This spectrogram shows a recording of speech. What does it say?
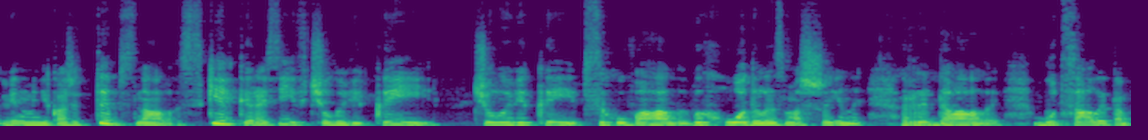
він, мені каже: ти б знала, скільки разів чоловіки. Чоловіки психували, виходили з машини, ридали, буцали там,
